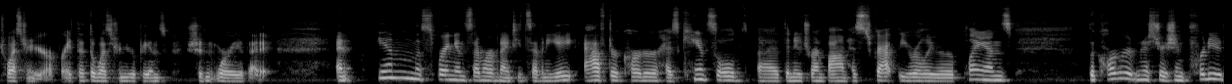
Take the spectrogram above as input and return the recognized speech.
to Western Europe, right? That the Western Europeans shouldn't worry about it. And in the spring and summer of 1978, after Carter has canceled uh, the neutron bomb, has scrapped the earlier plans, the Carter administration pretty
